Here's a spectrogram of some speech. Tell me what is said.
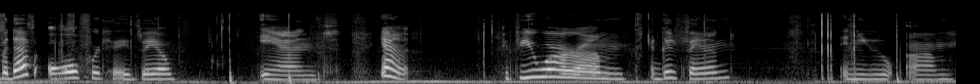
But that's all for today's video. And yeah, if you are um, a good fan and you um,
